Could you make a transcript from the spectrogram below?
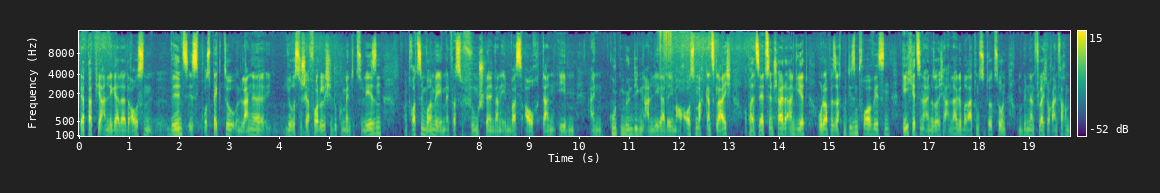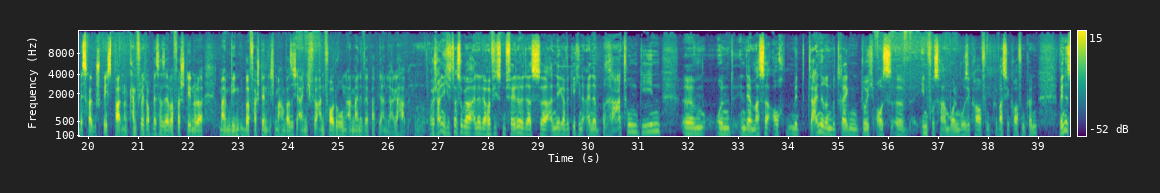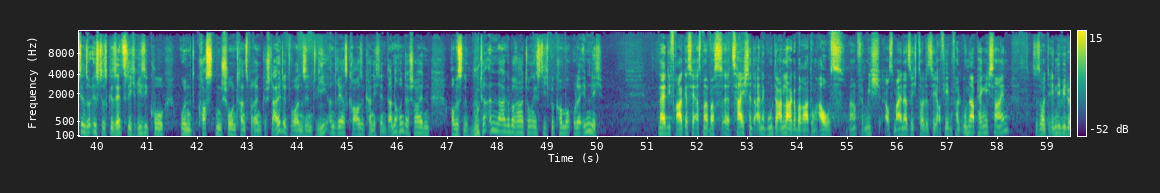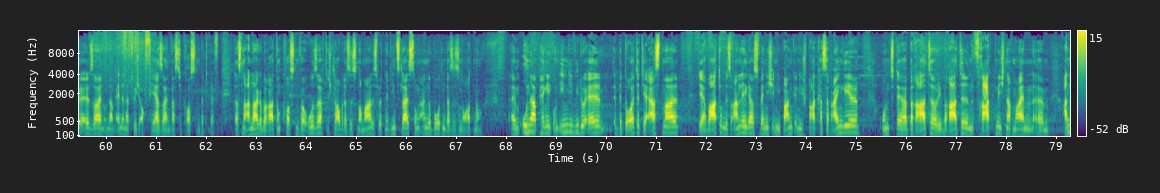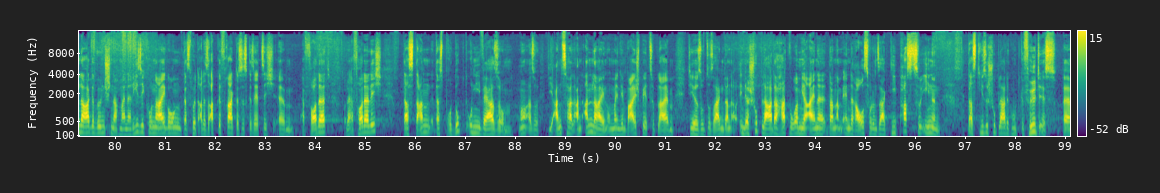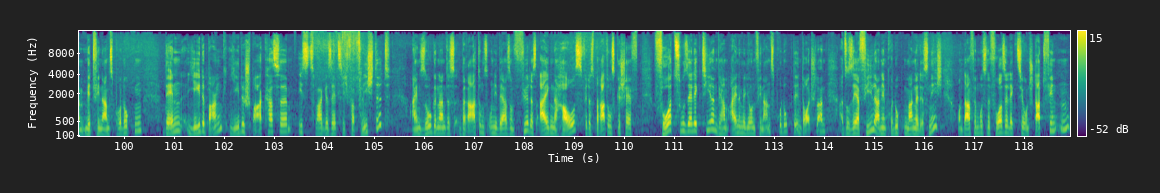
Wertpapieranleger da draußen willens ist, Prospekte und lange juristisch erforderliche Dokumente zu lesen. Und trotzdem wollen wir eben etwas zur Verfügung stellen, dann eben was auch dann eben einen guten, mündigen Anleger, der eben auch ausmacht, ganz gleich, ob er als Selbstentscheider agiert oder ob er sagt, mit diesem Vorwissen gehe ich jetzt in eine solche Anlageberatungssituation und bin dann vielleicht auch einfach ein besserer Gesprächspartner und kann vielleicht auch besser selber verstehen oder meinem Gegenüber verständlich machen, was ich eigentlich für Anforderungen an meine Wertpapieranlage habe. Wahrscheinlich ist das sogar einer der häufigsten Fälle, dass äh, Anleger wirklich in eine Beratung gehen ähm, und in der Masse auch mit kleineren Beträgen durchaus äh, Infos haben wollen, wo sie kaufen, was sie kaufen können. Wenn es denn so ist, dass gesetzlich Risiko und Kosten schon transparent gestaltet worden sind, wie Andreas Krause, kann ich denn dann noch unterscheiden, ob es eine gute Anlageberatung ist, die ich bekomme oder eben nicht? Naja, die Frage ist ja erstmal, was äh, zeichnet eine gute Anlageberatung aus? Ja, für mich, aus meiner Sicht, sollte sie auf jeden Fall unabhängig sein. Sie sollte individuell sein und am Ende natürlich auch fair sein, was die Kosten betrifft. Dass eine Anlageberatung Kosten verursacht, ich glaube, das ist normal. Es wird eine Dienstleistung angeboten, das ist in Ordnung. Ähm, unabhängig und individuell bedeutet ja erstmal die Erwartung des Anlegers, wenn ich in die Bank, in die Sparkasse reingehe und der Berater oder die Beraterin fragt mich nach meinen ähm, Anlagewünschen, nach meiner Risikoneigung, das wird alles abgefragt, das ist gesetzlich ähm, erfordert oder erforderlich dass dann das Produktuniversum, ne, also die Anzahl an Anleihen, um in dem Beispiel zu bleiben, die er sozusagen dann in der Schublade hat, wo er mir eine dann am Ende rausholt und sagt, die passt zu Ihnen, dass diese Schublade gut gefüllt ist äh, mit Finanzprodukten. Denn jede Bank, jede Sparkasse ist zwar gesetzlich verpflichtet, ein sogenanntes Beratungsuniversum für das eigene Haus, für das Beratungsgeschäft vorzuselektieren. Wir haben eine Million Finanzprodukte in Deutschland, also sehr viele. An den Produkten mangelt es nicht. Und dafür muss eine Vorselektion stattfinden.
